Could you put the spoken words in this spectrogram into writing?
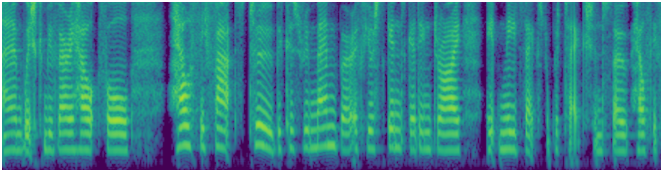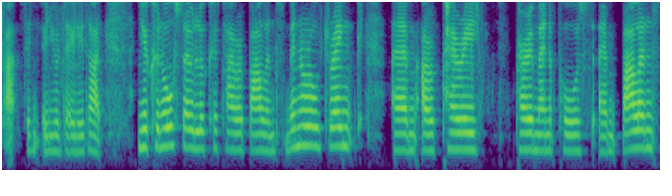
um, which can be very helpful healthy fats too because remember if your skin's getting dry it needs extra protection so healthy fats in, in your daily diet. You can also look at our balanced mineral drink um, our peri perimenopause um, balance.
